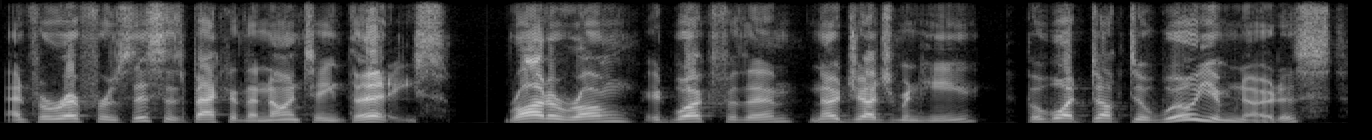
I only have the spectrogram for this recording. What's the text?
And for reference, this is back in the 1930s. Right or wrong, it worked for them, no judgment here. But what Dr. William noticed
